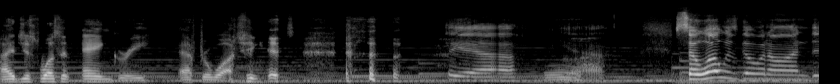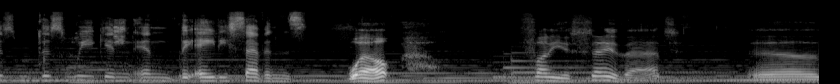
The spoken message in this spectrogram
i just wasn't angry after watching it yeah. Yeah. So what was going on this this week in in the 87s? well funny you say that uh,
